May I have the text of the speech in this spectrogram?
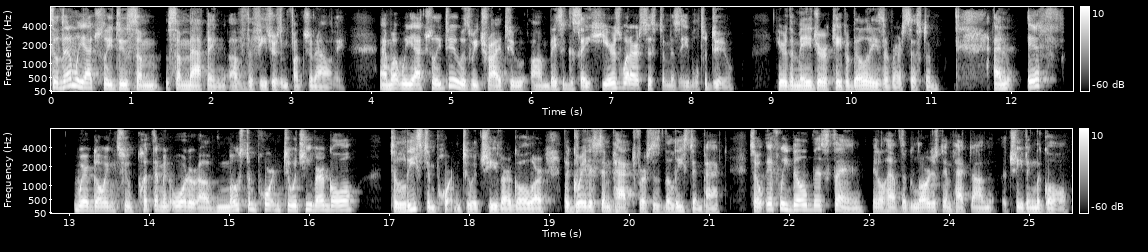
So then we actually do some some mapping of the features and functionality. And what we actually do is we try to um, basically say, here's what our system is able to do. Here are the major capabilities of our system. And if we're going to put them in order of most important to achieve our goal to least important to achieve our goal, or the greatest impact versus the least impact. So if we build this thing, it'll have the largest impact on achieving the goal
